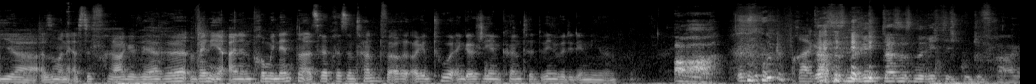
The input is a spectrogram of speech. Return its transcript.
Ja, also meine erste Frage wäre, wenn ihr einen Prominenten als Repräsentanten für eure Agentur engagieren könntet, wen würdet ihr nehmen? Oh, das ist eine gute Frage. Das ist eine, das ist eine richtig gute Frage.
